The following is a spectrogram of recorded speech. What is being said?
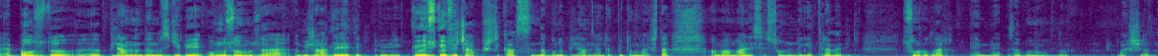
e, bozdu. E, planladığımız gibi omuz omuza mücadele edip e, göğüs göğüse çarpıştık aslında. Bunu planlıyorduk bütün maçta ama maalesef sonunu getiremedik. Sorular Emre Zabunoğlu'na. Başlayalım.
